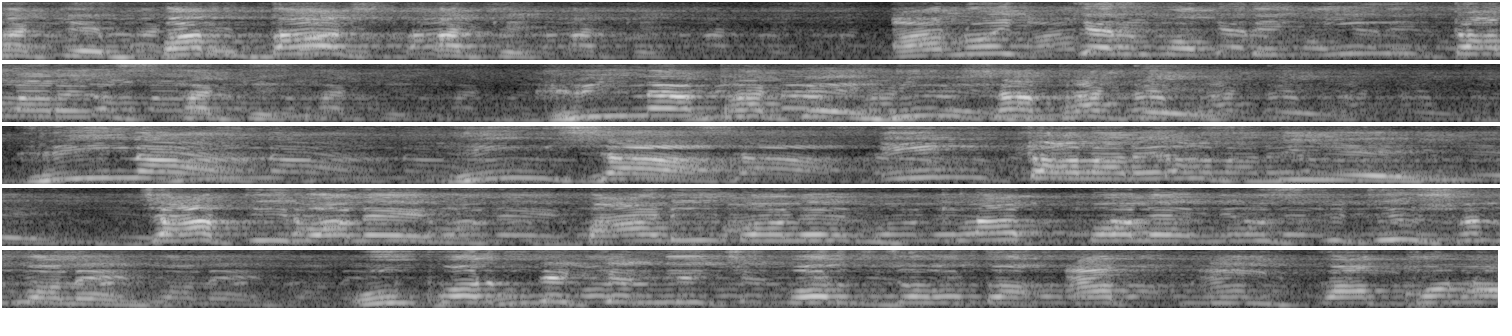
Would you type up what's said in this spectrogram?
থাকে বরদাস্ত থাকে। অনৈক্যের মধ্যে ইনটলারেন্স থাকে, ঘৃণা থাকে, হিংসা থাকে। ঘৃণা, হিংসা ইনটলারেন্স দিয়ে জাতি বলেন, বাড়ি বলেন, ক্লাব বলেন ইনস্টিটিউশন বলেন, উপর থেকে নিচ পর্যন্ত আপনি কখনো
